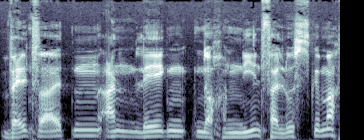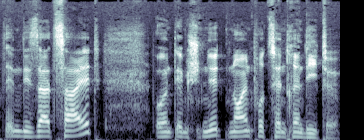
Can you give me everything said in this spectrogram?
weltweiten Anlegen noch nie einen Verlust gemacht in dieser Zeit und im Schnitt 9% Rendite.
